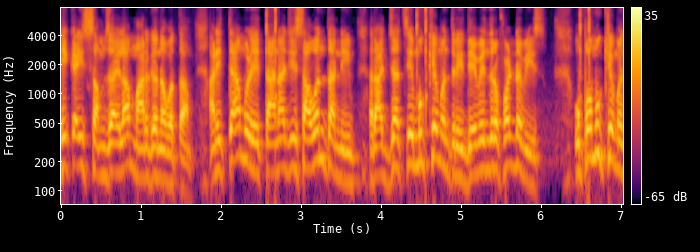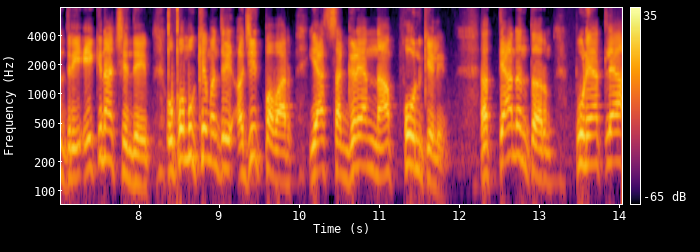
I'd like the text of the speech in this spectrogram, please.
हे काही समजायला मार्ग नव्हता. आणि त्यामुळे तानाजी सावंतांनी राज्याचे मुख्यमंत्री देवेंद्र फडणवीस उपमुख्यमंत्री एकनाथ शिंदे उपमुख्यमंत्री अजित पवार या सगळ्यांना फोन केले. त्यानंतर पुण्यातल्या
